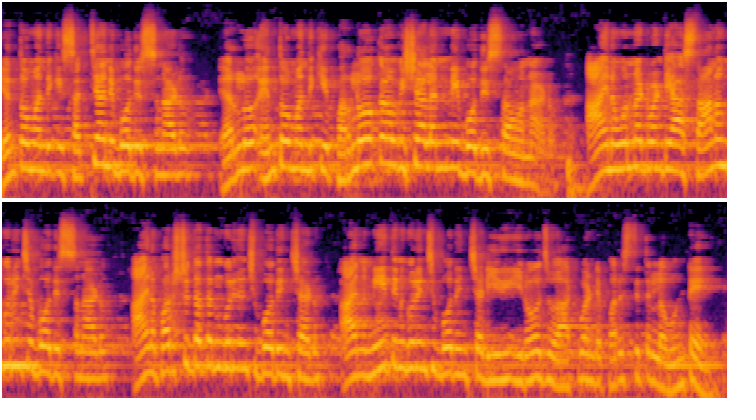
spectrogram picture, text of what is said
ఎంతోమందికి సత్యాన్ని బోధిస్తున్నాడు. ఎర్లో ఎంతోమందికి పరలోక విషయాలన్నీ బోధిస్తూ ఉన్నాడు. ఆయన ఉన్నటువంటి ఆ స్థానం గురించి బోధిస్తున్నాడు. ఆయన పరిశుద్ధతను గురించి బోధించాడు. ఆయన నీతిని గురించి బోధించాడు. ఈరోజు అటువంటి పరిస్థితుల్లో ఉంటే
